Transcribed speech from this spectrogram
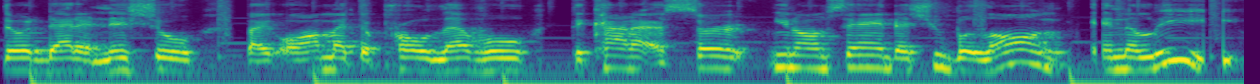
that initial like, oh, I'm at the pro level to kind of assert, you know what I'm saying, that you belong in the league.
